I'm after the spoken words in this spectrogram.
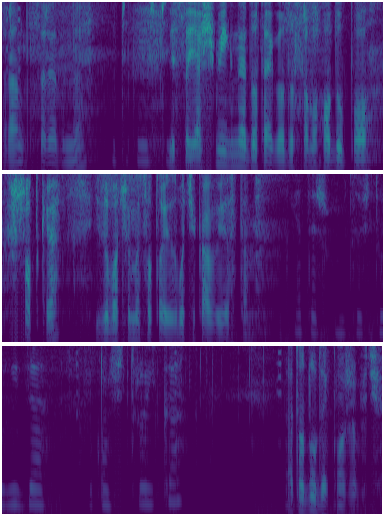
Rand srebrny. Poczekaj jeszcze. Jest to ja śmignę do tego, do samochodu po szczotkę i zobaczymy co to jest, bo ciekawy jestem. Ja też coś tu widzę. Jakąś trójkę. A to dudek może być.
